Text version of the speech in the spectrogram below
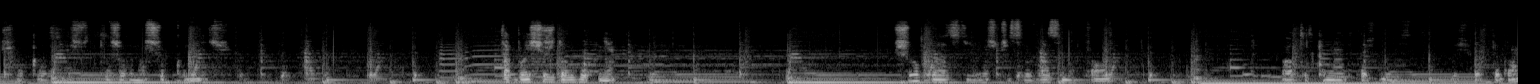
Przy okazji jeszcze to, żeby na szybko mieć. Tak, boję się, że to wybuchnie. Przy okazji jeszcze sobie wezmę to. O, to kamień też nie jest dość łatwego.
